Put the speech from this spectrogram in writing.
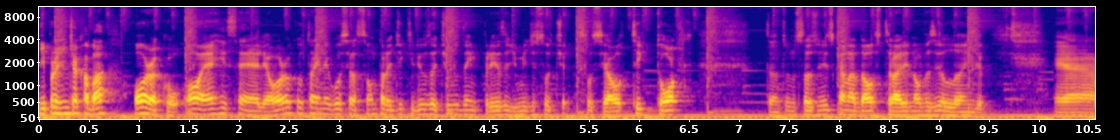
E para a gente acabar, Oracle, ORCL. A Oracle está em negociação para adquirir os ativos da empresa de mídia social TikTok, tanto nos Estados Unidos, Canadá, Austrália e Nova Zelândia. É,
